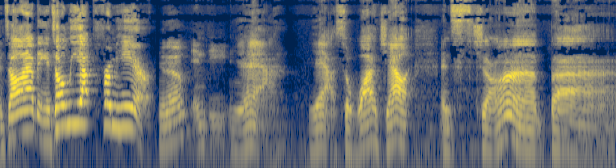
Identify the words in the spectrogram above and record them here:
It's all happening. It's only up from here. You know? Indeed. Yeah. Yeah. So watch out and stop. Uh...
